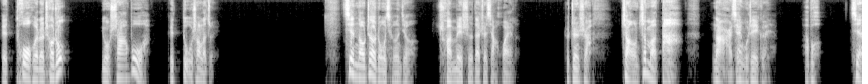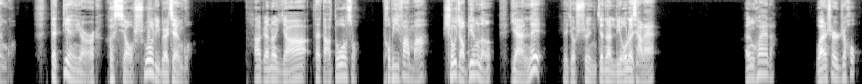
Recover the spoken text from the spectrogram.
给拖回了车中，用纱布啊给堵上了嘴。见到这种情景，川妹实在是吓坏了，这真是啊，长这么大哪见过这个呀？啊，不见过。在电影和小说里边见过，他感到牙在打哆嗦，头皮发麻，手脚冰冷，眼泪也就瞬间的流了下来。很快的，完事之后，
